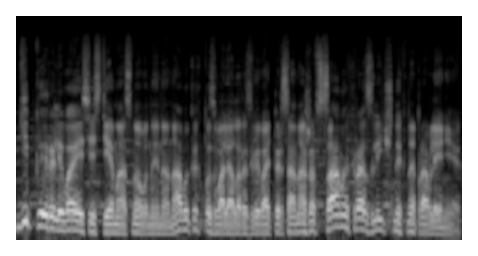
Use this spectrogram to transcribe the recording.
Гибкая ролевая система, основанная на навыках, позволяла развивать персонажа в самых различных направлениях,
